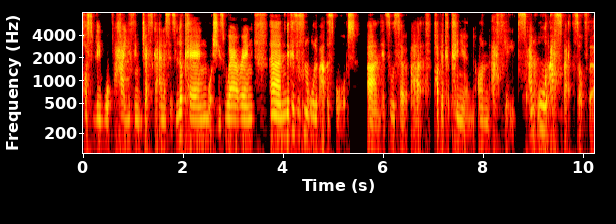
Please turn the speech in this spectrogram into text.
possibly what, how you think Jessica Ennis is looking, what she's wearing, um, because it's not all about the sport. Um, it's also about public opinion on athletes and all aspects of them.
